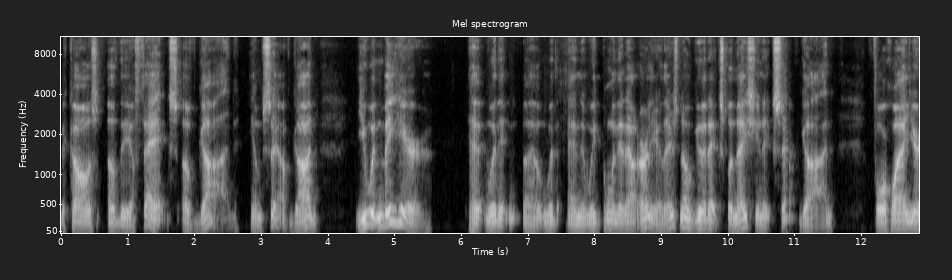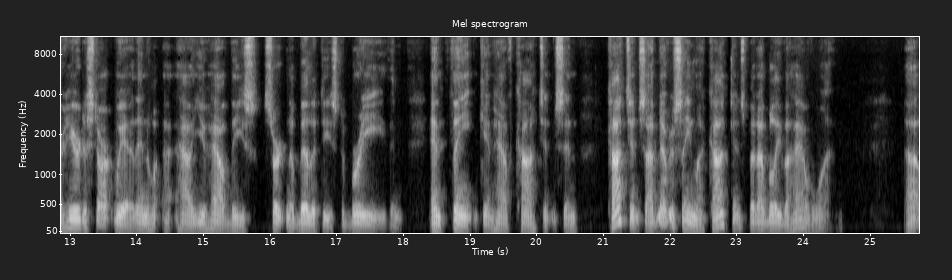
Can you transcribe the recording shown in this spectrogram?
because of the effects of God Himself. God, you wouldn't be here would it uh, with and we pointed out earlier there's no good explanation except god for why you're here to start with and how you have these certain abilities to breathe and and think and have conscience and conscience i've never seen my conscience but i believe i have one uh,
